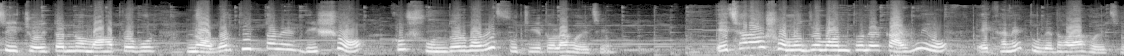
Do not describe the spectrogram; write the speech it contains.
শ্রী চৈতন্য মহাপ্রভুর নগর কীর্তনের দৃশ্য খুব সুন্দরভাবে ফুটিয়ে তোলা হয়েছে। এছাড়াও সমুদ্র মন্থনের কাহিনীও এখানে তুলে ধরা হয়েছে।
